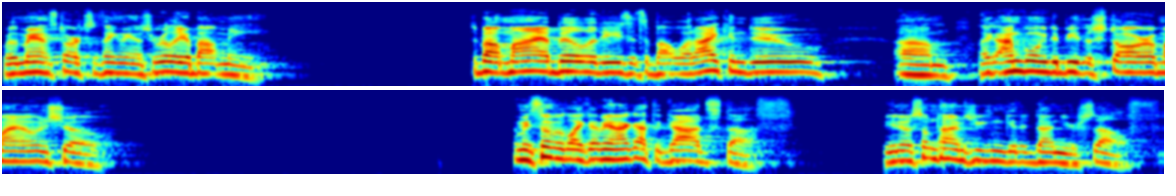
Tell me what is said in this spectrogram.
Where the man starts to think, man, it's really about me. It's about my abilities, it's about what I can do. Um, like I'm going to be the star of my own show. I mean, some of like, I mean, I got the God stuff. You know, sometimes you can get it done yourself.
